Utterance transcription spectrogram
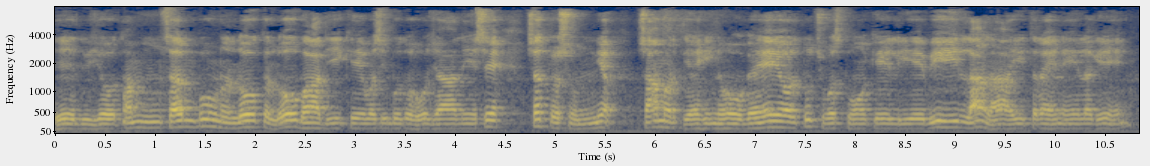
हे द्विजोतम संपूर्ण लोक लोभ आदि के वशीभूत हो जाने से सत्व शून्य सामर्थ्यहीन हो गए और तुच्छ वस्तुओं के लिए भी लालायित रहने लगे।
